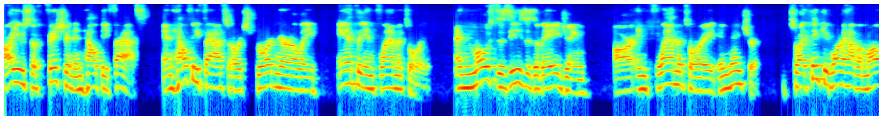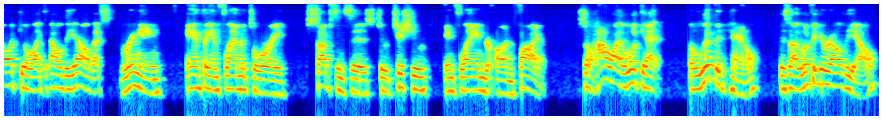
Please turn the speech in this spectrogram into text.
Are you sufficient in healthy fats? And healthy fats are extraordinarily anti inflammatory. And most diseases of aging are inflammatory in nature. So I think you'd want to have a molecule like LDL that's bringing anti inflammatory substances to tissue inflamed or on fire. So, how I look at the lipid panel is I look at your LDL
